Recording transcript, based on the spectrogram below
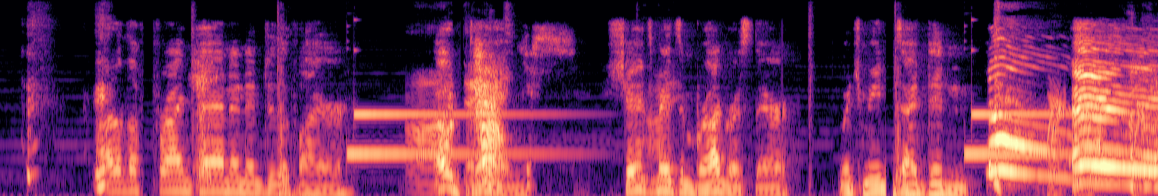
out of the frying pan and into the fire. Aw, Oh, dang. Yes. Shades made some progress there, which means I didn't. No. Hey!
